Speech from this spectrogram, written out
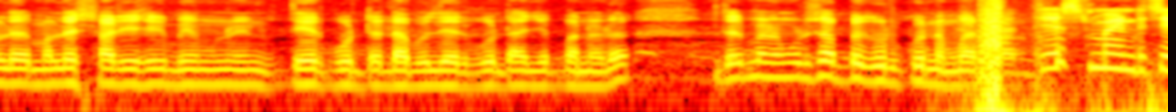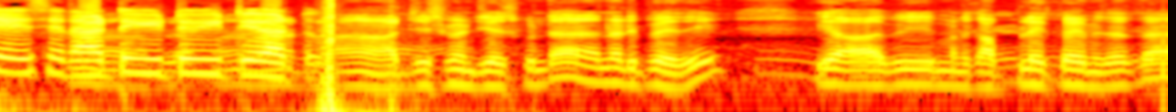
మళ్ళీ మళ్ళీ స్టార్ట్ చేసి మేము నేను తేరుకుంటా డబ్బులు తేరుకుంటా అని చెప్పి అన్నాడు అంటే మనం కూడా సపరేట్ కొనుక్కున్నాం అడ్జస్ట్మెంట్ చేసేది అటు ఇటు ఇటు అటు. అడ్జస్ట్మెంట్ చేసుకుంటా నడిపేది. ఇక అవి మనకి అప్పులు ఎక్కువ అయిన తర్వాత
